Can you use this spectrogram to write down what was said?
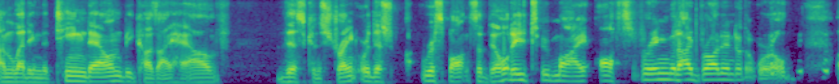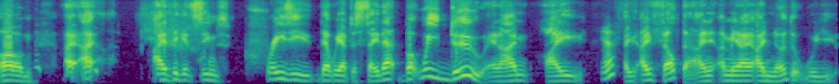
I'm letting the team down because I have this constraint or this responsibility to my offspring that I brought into the world. Um, I, I, I think it seems crazy that we have to say that, but we do, and I'm I yes. I, I felt that. I, I mean, I, I know that we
